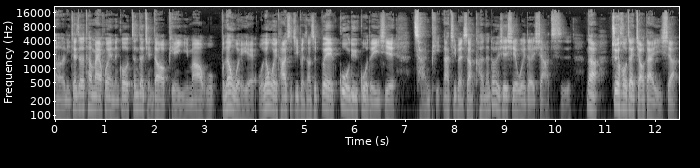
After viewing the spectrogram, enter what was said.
呃，你在这个特卖会能够真的捡到便宜吗？我不认为耶。我认为它是基本上是被过滤过的一些。产品那基本上可能都有一些些微的瑕疵。那最后再交代一下，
